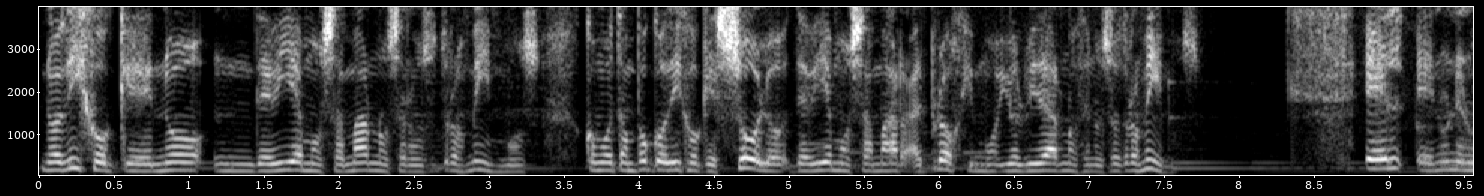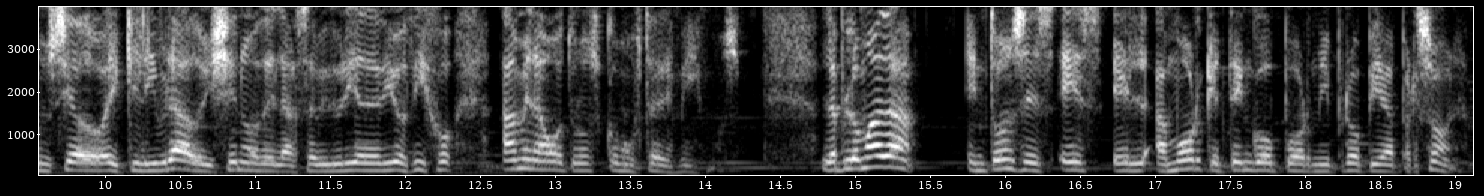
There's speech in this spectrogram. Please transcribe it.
No dijo que no debíamos amarnos a nosotros mismos, como tampoco dijo que solo debíamos amar al prójimo y olvidarnos de nosotros mismos. Él, en un enunciado equilibrado y lleno de la sabiduría de Dios, dijo, amen a otros como ustedes mismos. La plomada entonces es el amor que tengo por mi propia persona.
